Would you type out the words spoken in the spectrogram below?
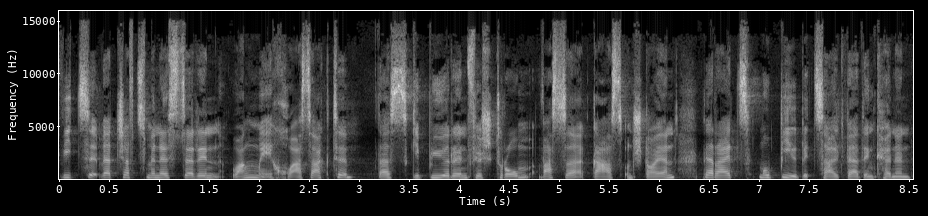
Vize-Wirtschaftsministerin Wang Meihua sagte, dass Gebühren für Strom, Wasser, Gas und Steuern bereits mobil bezahlt werden können.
